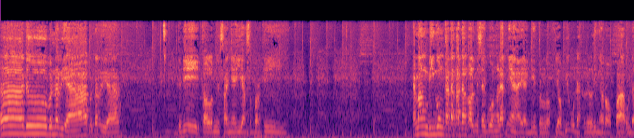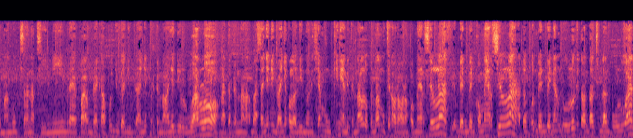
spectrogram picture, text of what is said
Aduh, bener ya, bener ya. Jadi kalau misalnya yang seperti Emang bingung kadang-kadang kalau misalnya gue ngeliatnya ya gitu loh. Yobi udah keliling Eropa, udah manggung ke sana sini. Mereka mereka pun juga di Branyet terkenalnya di luar loh, nggak terkenal. Bahasanya di Branyet kalau di Indonesia mungkin yang dikenal lo kenal mungkin orang-orang komersil lah, band-band komersil lah, ataupun band-band yang dulu di tahun-tahun 90-an,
